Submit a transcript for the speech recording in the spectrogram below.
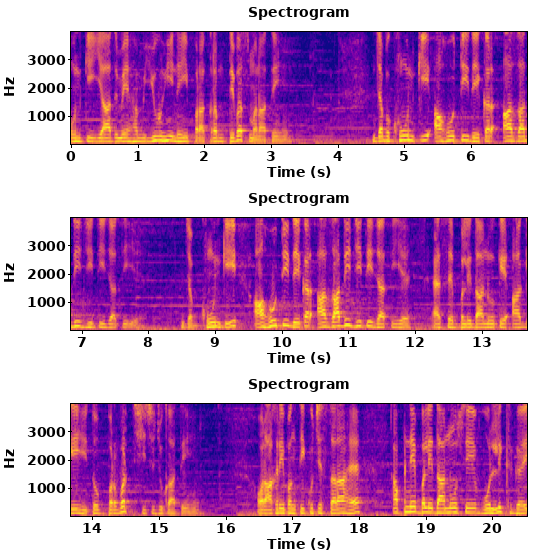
उनकी याद में हम यूँ ही नहीं पराक्रम दिवस मनाते हैं। जब खून की आहुति देकर आज़ादी जीती जाती है। जब खून की आहुति देकर आज़ादी जीती जाती है, ऐसे बलिदानों के आगे ही तो पर्वत शीश झुकाते हैं। और आखिरी पंक्ति कुछ इस तरह है, अपने बलिदानों से वो लिख गए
